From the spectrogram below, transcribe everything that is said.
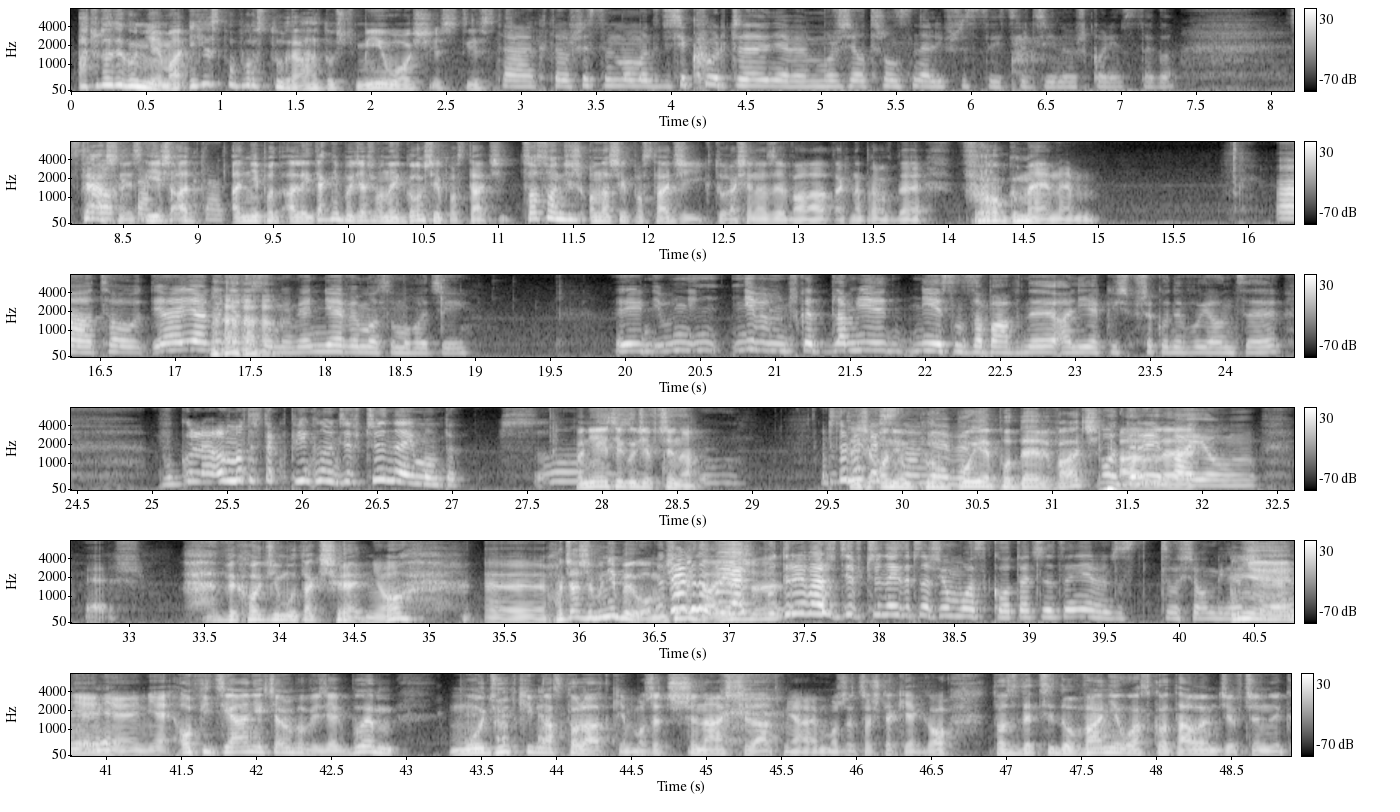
a tutaj tego nie ma i jest po prostu radość, miłość, jest, jest Tak, to już jest ten moment, gdzie się kurczę, nie wiem, może się otrząsnęli wszyscy i stwierdzili, no już koniec tego. Straszne Och, jest. tak, tak, a- tak. a nie ale i tak nie powiedziałeś o najgorszej postaci. Co sądzisz o naszej postaci, która się nazywa tak naprawdę Frogmanem? A, to ja, ja go nie rozumiem, ja nie wiem o co mu chodzi. Y, Nie, nie, nie wiem, na przykład dla mnie nie jest on zabawny, ani jakiś przekonywujący. W ogóle on ma też tak piękną dziewczynę i mam tak, co? To nie jest jego dziewczyna. Znaczy W tam sensie on ją no, próbuje wiem, poderwać, podrywa ale ją, wiesz. wychodzi mu tak średnio. E, chociaż żeby nie było, mi się Tak, no bo wydaje, jak że... podrywasz dziewczynę i zaczynasz ją łaskotać, no to nie wiem, co, co osiągniesz. Nie, nie, nie, nie. Oficjalnie chciałbym powiedzieć, jak byłem młodziutkim nastolatkiem, może 13 lat miałem, może coś takiego, to zdecydowanie łaskotałem dziewczyny,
